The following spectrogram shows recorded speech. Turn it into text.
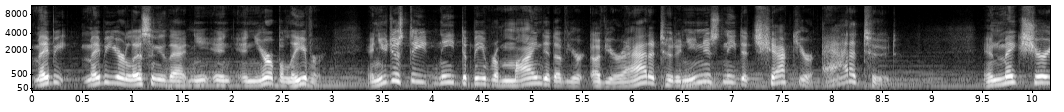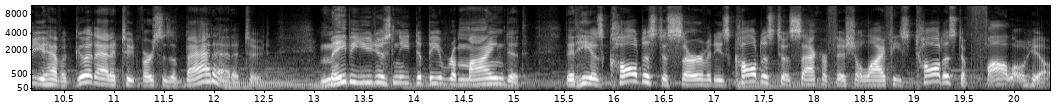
Maybe, maybe you're listening to that and, you, you're a believer. And you just need to be reminded of your, of your attitude, and you just need to check your attitude and make sure you have a good attitude versus a bad attitude. Maybe you just need to be reminded that He has called us to serve and He's called us to a sacrificial life. He's taught us to follow Him.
